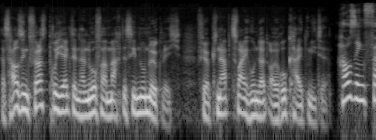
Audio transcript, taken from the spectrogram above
Das Housing First Projekt in Hannover macht es ihm nun möglich. Für knapp 200 Euro Kaltmiete. Housing First,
